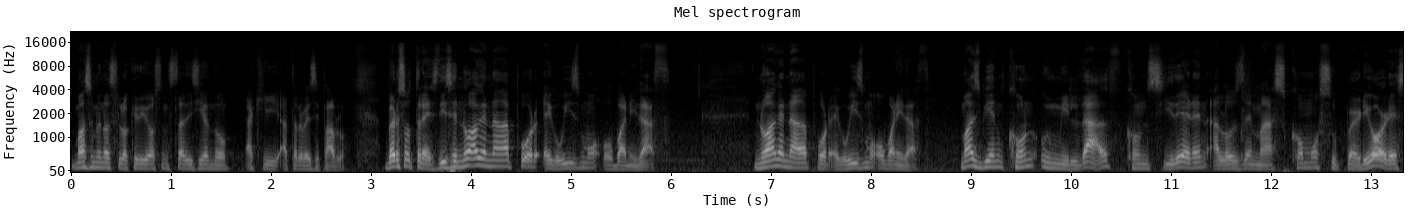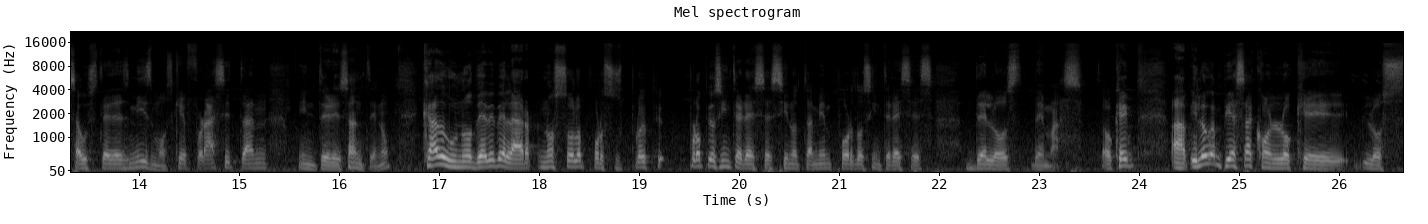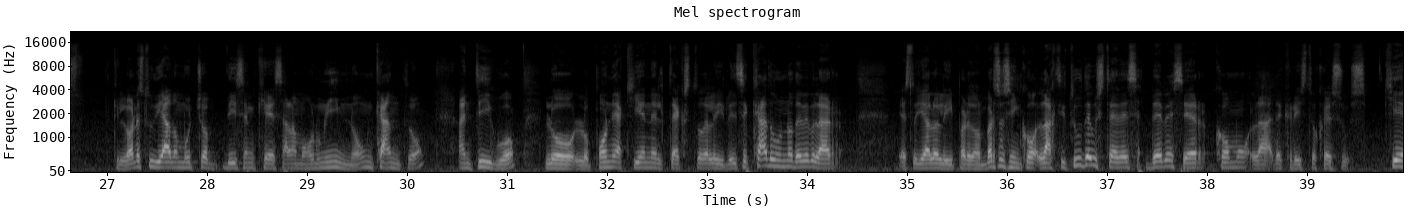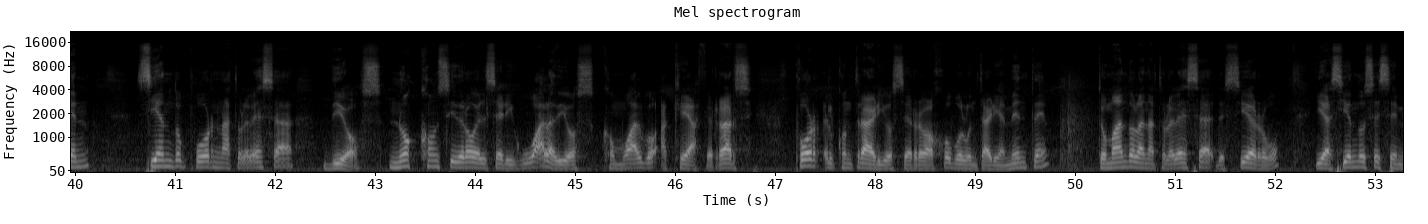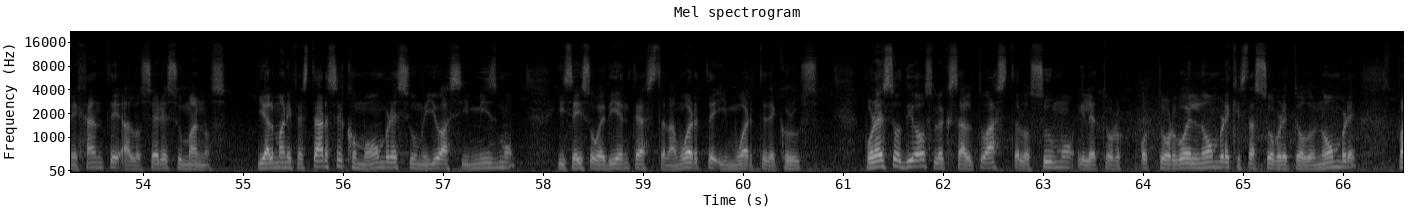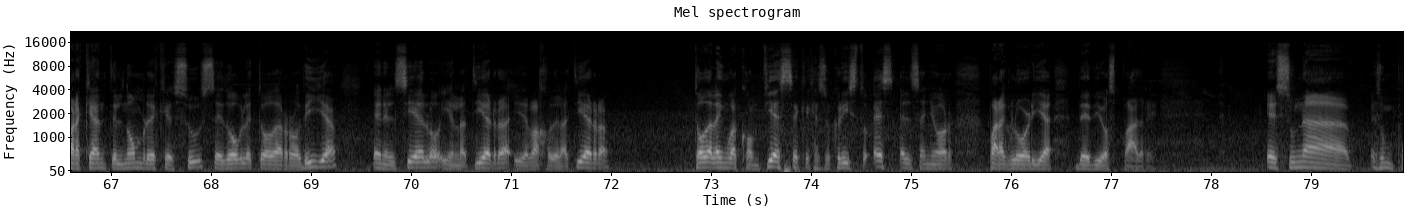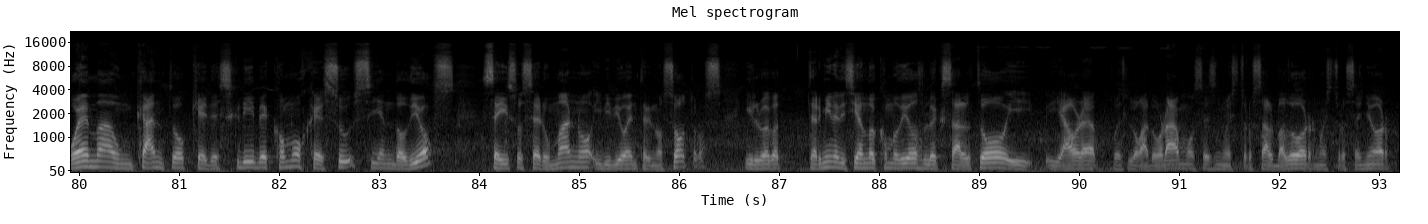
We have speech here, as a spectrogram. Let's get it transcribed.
Más o menos lo que Dios nos está diciendo aquí a través de Pablo. Verso 3 dice, no hagan nada por egoísmo o vanidad. No hagan nada por egoísmo o vanidad. Más bien con humildad consideren a los demás como superiores a ustedes mismos. Qué frase tan interesante, ¿no? Cada uno debe velar no solo por sus propios intereses, sino también por los intereses de los demás. ¿Ok? Ah, y luego empieza con lo que los que lo han estudiado mucho dicen que es a lo mejor un himno, un canto antiguo, lo, lo pone aquí en el texto de la Biblia. Dice, cada uno debe hablar, esto ya lo leí, perdón, verso 5, la actitud de ustedes debe ser como la de Cristo Jesús, quien, siendo por naturaleza Dios, no consideró el ser igual a Dios como algo a que aferrarse. Por el contrario, se rebajó voluntariamente, tomando la naturaleza de siervo y haciéndose semejante a los seres humanos y al manifestarse como hombre se humilló a sí mismo y se hizo obediente hasta la muerte y muerte de cruz. Por eso Dios lo exaltó hasta lo sumo y le otorgó el nombre que está sobre todo nombre, para que ante el nombre de Jesús se doble toda rodilla en el cielo y en la tierra y debajo de la tierra. Toda lengua confiese que Jesucristo es el Señor para gloria de Dios Padre. Es, una, es un poema, un canto que describe cómo Jesús, siendo Dios, se hizo ser humano y vivió entre nosotros. Y luego termina diciendo cómo Dios lo exaltó y, ahora pues lo adoramos, es nuestro Salvador, nuestro Señor.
